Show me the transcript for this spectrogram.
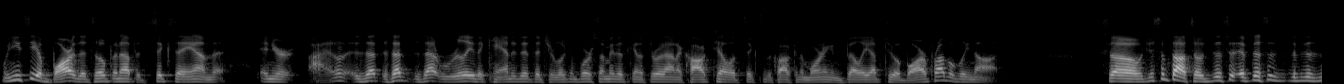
when you see a bar that's open up at 6 a.m., and you're I don't is that is that is that really the candidate that you're looking for? Somebody that's going to throw down a cocktail at six o'clock in the morning and belly up to a bar? Probably not. So just some thoughts. So this if this is if this is,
